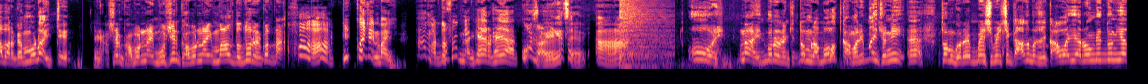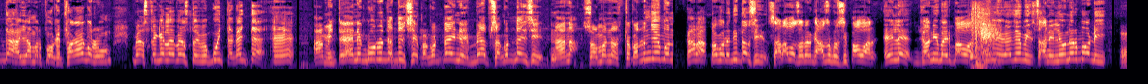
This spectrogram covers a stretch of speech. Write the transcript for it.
আবার কে মোটাইছে ঘাসের খবর নাই বসির খবর নাই, মাল তো দূরের কথা। হ্যাঁ ঠিক কইছেন ভাই, আমার তো সব না, খের খেয়ে কোষ হয়ে গেছে। আহ। ওই না বড় নাকি তোমরা বলো কামারি পাইছো নি? হ্যাঁ, তোম ঘরে বেশি বেশি গাছ বসে খাওয়াইয়া রঙের দুনিয়াতে হাই আমার পকেট ফাঁকা করুম ব্যস্ত গেলে ব্যস্ত হইব কইতা কাইতা হ্যাঁ? আমি তো এনে গরু জাতি সেবা করতেই নেই ব্যবসা করতেছি না না সময় নষ্ট করুন যাব কারা? তো করে দিতাছি সারা বছরের গাছ বসি পাওয়ার এইলে জনি ভাই পাওয়ার হয়ে যাবি সানি লিওনের বডি ও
